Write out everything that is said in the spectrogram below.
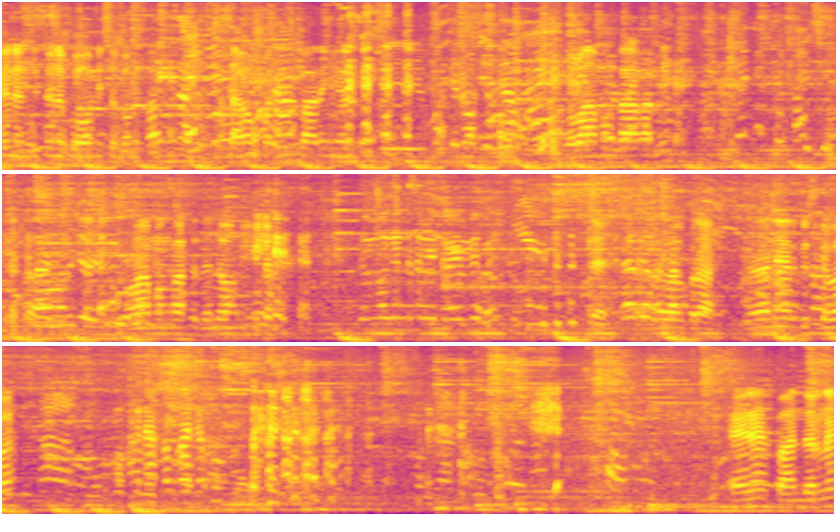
Ayan, nandito na po kami sa bangka. Kasama pa rin parang yan. Mawamang ka kami. Mawamang ka sa dalawang ilo. Doon maganda sa may driver. oh. Hindi. Alam ko na. Ano, nervous ka ba? Oh, kinakabahan ako. Ayan na, paandar na.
